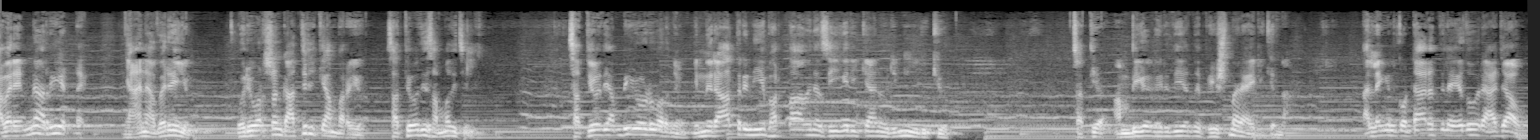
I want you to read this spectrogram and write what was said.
അവരെന്നെ അറിയട്ടെ. ഞാൻ അവരെയും ഒരു വർഷം കാത്തിരിക്കാൻ പറയും. സത്യവതി സമ്മതിച്ചില്ല. സത്യവതി അംബികയോട് പറഞ്ഞു ഇന്ന് രാത്രി നീ ഭർത്താവിനെ സ്വീകരിക്കാൻ ഒരുങ്ങിയിരിക്കൂ. സത്യ അംബിക കരുതിയത് ഭീഷ്മരായിരിക്കുന്ന അല്ലെങ്കിൽ കൊട്ടാരത്തിലെ ഏതോ രാജാവ്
